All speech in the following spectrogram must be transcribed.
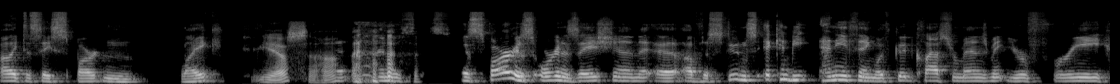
I like to say Spartan like. Yes. Uh-huh. and as, as, far as organization uh, of the students, it can be anything with good classroom management. You're free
